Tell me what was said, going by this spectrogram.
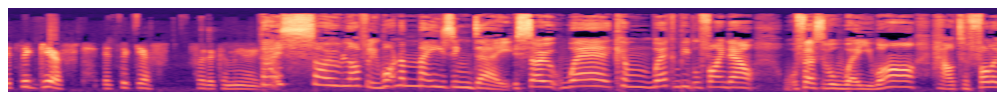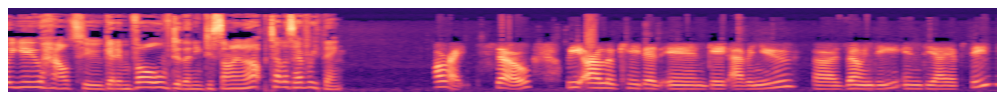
it's a gift. It's a gift for the community. That is so lovely. What an amazing day. So where can where can people find out first of all where you are, how to follow you, how to get involved, do they need to sign up? Tell us everything. All right. So we are located in Gate Avenue, uh, Zone D in DIFC.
